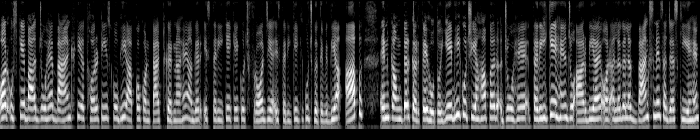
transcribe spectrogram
और उसके बाद जो है बैंक की अथॉरिटीज़ को भी आपको कॉन्टैक्ट करना है, अगर इस तरीके के कुछ फ्रॉड्स या इस तरीके की कुछ गतिविधियाँ आप इनकाउंटर करते हो तो ये भी कुछ यहाँ पर जो है तरीके हैं जो आरबीआई और अलग अलग बैंक्स ने सजेस्ट किए हैं।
